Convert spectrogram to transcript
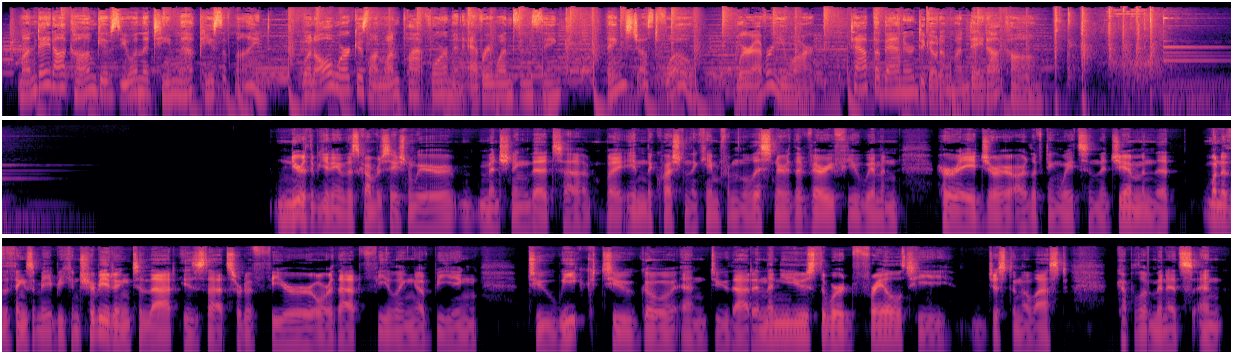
Monday.com gives you and the team that peace of mind. When all work is on one platform and everyone's in sync, things just flow wherever you are. Tap the banner to go to Monday.com. Near the beginning of this conversation, we were mentioning that uh, in the question that came from the listener, that very few women her age are, are lifting weights in the gym, and that one of the things that may be contributing to that is that sort of fear or that feeling of being too weak to go and do that. And then you use the word frailty just in the last couple of minutes. And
